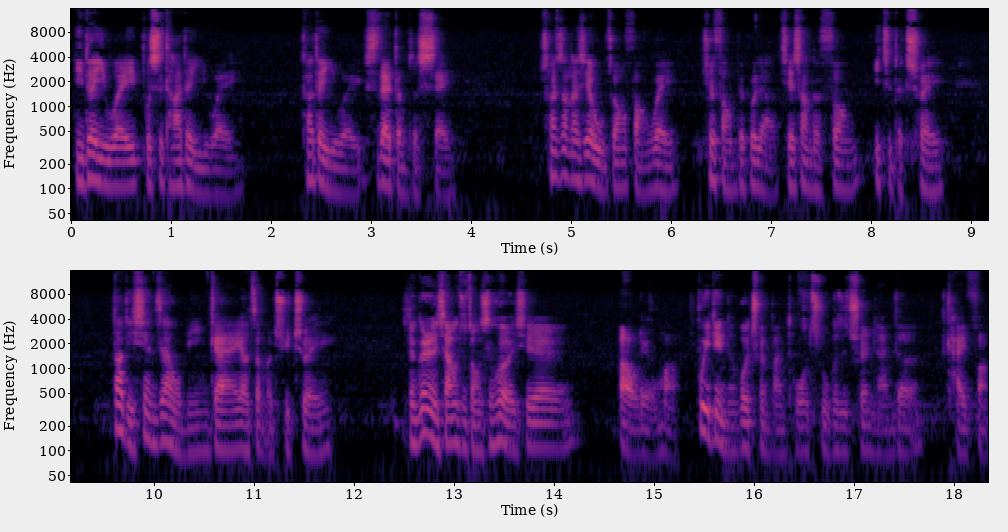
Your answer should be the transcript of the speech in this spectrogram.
你的以为不是他的以为，他的以为是在等着谁？穿上那些武装防卫，却防备不了街上的风一直的吹。到底现在我们应该要怎么去追？人跟人相处总是会有一些。”保留嘛，不一定能够全盘托出，或是全然的开放。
